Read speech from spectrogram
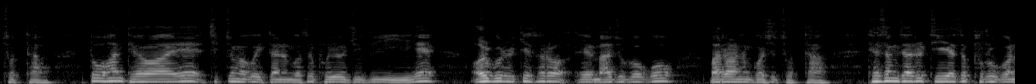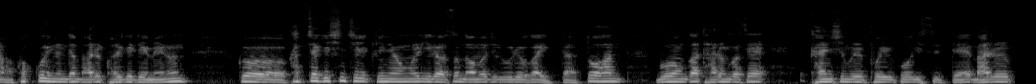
좋다. 또한 대화에 집중하고 있다는 것을 보여주기 위해 얼굴을 이렇게 서로 예, 마주보고 말하는 것이 좋다. 대상자를 뒤에서 부르거나 걷고 있는데 말을 걸게 되면은 그 갑자기 신체의 균형을 잃어서 넘어질 우려가 있다. 또한 무언가 다른 것에 관심을 보이고 있을 때 말을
